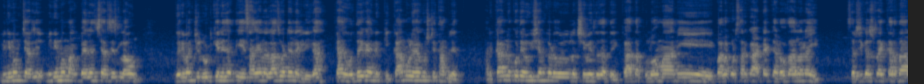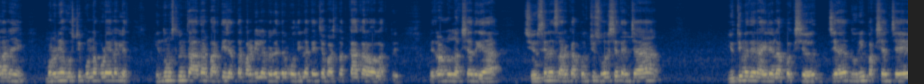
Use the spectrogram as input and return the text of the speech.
minimum charges minimum balance charges लावून गरिबांची लूट केली जाते हे सांगायला लाज वाटायला लागली का? काय होतंय काय नक्की? कामुळे ह्या गोष्टी थांबल्यात? आणि का नको त्या विषयांकडे लक्ष वेधलं जाते का आता पुलवामा आणि बालाकोट सारखा अटॅक घडवता आला नाही सर्जिकल स्ट्राईक करता आला नाही म्हणून या गोष्टी पुन्हा पुढे लागल्यात. हिंदू मुस्लिमचा आधार भारतीय जनता पार्टीला नरेंद्र मोदींना त्यांच्या भाषणात का करावा लागतोय? मित्रांनो लक्षात घ्या शिवसेनेसारखा पंचवीस वर्ष त्यांच्या युतीमध्ये राहिलेला पक्ष ज्या दोन्ही पक्षांचे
